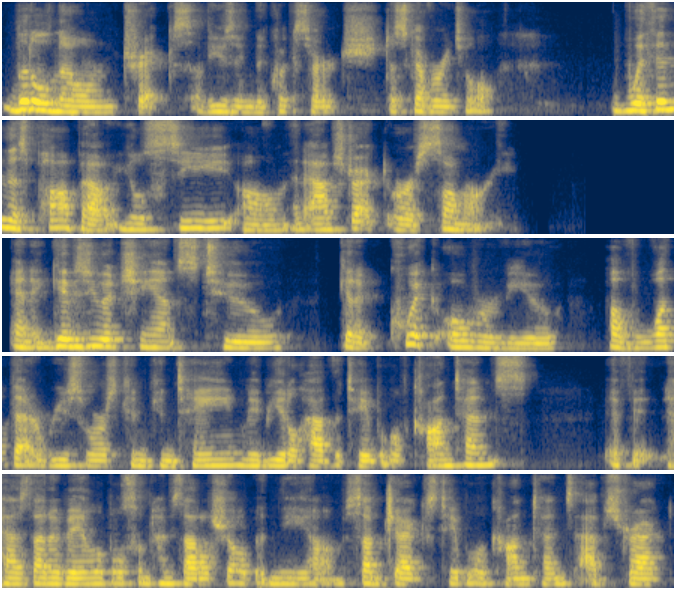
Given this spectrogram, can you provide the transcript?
little known tricks of using the quick search discovery tool. Within this pop-out, you'll see um, an abstract or a summary. And it gives you a chance to get a quick overview of what that resource can contain. Maybe it'll have the table of contents. If it has that available, sometimes that'll show up in the um, subjects, table of contents, abstract.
